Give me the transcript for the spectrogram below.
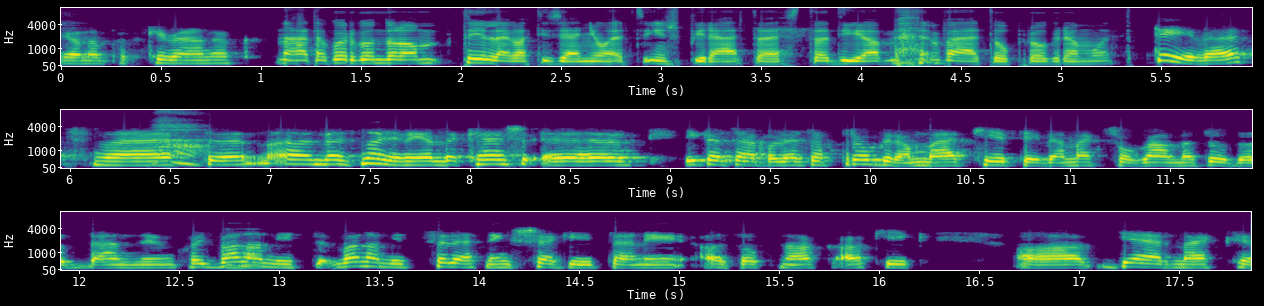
Jó napot kívánok! Na hát akkor gondolom tényleg a 18 inspirálta ezt a dia váltó programot. Téved, mert ez nagyon érdekes. Igazából ez a program már két éve megfogalmazódott bennünk, hogy valamit, valamit szeretnénk segíteni azoknak, akik a gyermek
